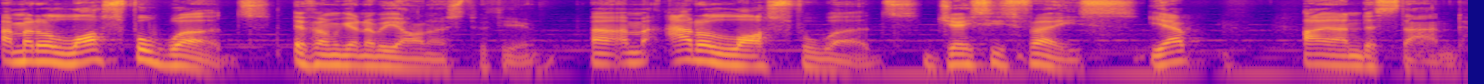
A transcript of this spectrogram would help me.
I'm at a loss for words, if I'm going to be honest with you. Uh, I'm at a loss for words. JC's face. Yep. I understand.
